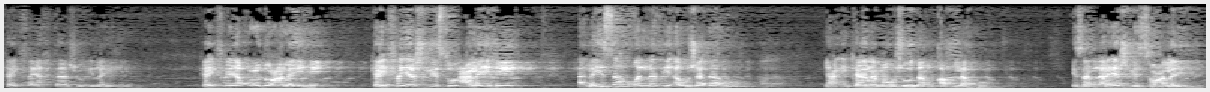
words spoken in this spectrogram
كيف يحتاج إليه؟ كيف يقعد عليه؟ كيف يجلس عليه؟ أليس هو الذي أوجده؟ يعني كان موجودا قبله. إذا لا يجلس عليه.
